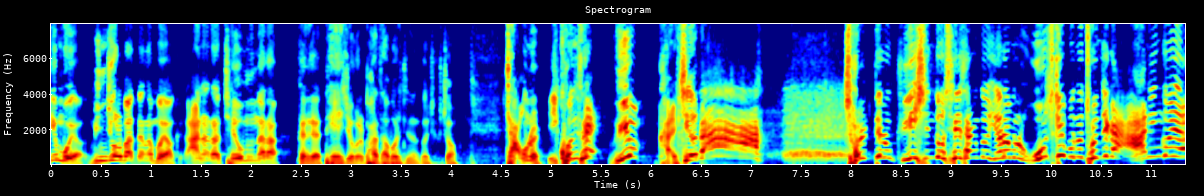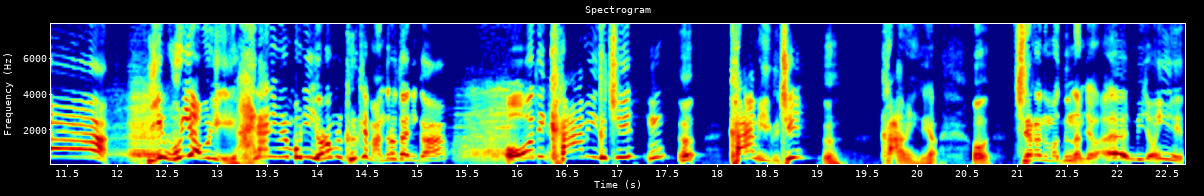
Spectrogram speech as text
이게 뭐야? 민족을 받다는 건 뭐야? 안 알아 죄 없는 나라 그러니까 대적을 받아버리는 거죠. 그렇죠? 자, 오늘 이 권세 위험 갈지어다. 절대로 귀신도 세상도 여러분을 우습게 보는 존재가 아닌 거야. 이게 우리야 우리. 하나님이란 분이 여러분을 그렇게 만들었다니까. 어디 감히 그치? 응? 어? 감히 그치? 응. 감히 그냥 어 지나가는 모든 남자가 아, 미정이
